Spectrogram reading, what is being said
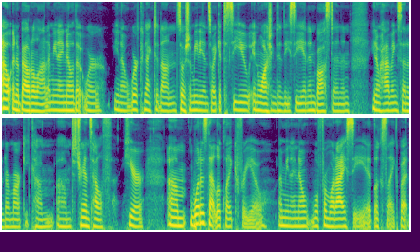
out and about a lot. I mean, I know that we're you know we're connected on social media, and so I get to see you in Washington D.C. and in Boston, and you know having Senator Markey come um, to Trans Health here. Um, what does that look like for you? I mean, I know from what I see, it looks like, but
